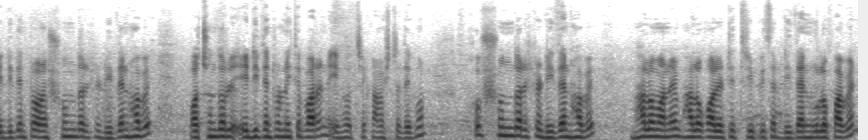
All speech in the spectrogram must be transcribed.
এই ডিজাইনটা অনেক সুন্দর একটা ডিজাইন হবে। পছন্দ হলে এই ডিজাইনটা নিতে পারেন। এই হচ্ছে কামিজটা, দেখুন, খুব সুন্দর একটা ডিজাইন হবে। ভালো মানের, ভালো কোয়ালিটির থ্রি পিসের ডিজাইনগুলো পাবেন।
